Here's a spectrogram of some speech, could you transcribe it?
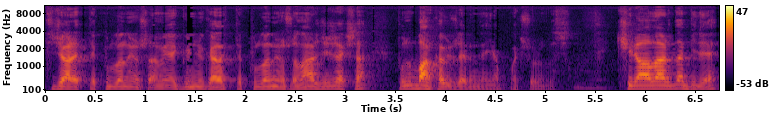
ticarette kullanıyorsan veya günlük hayatta kullanıyorsan harcayacaksan bunu banka üzerinden yapmak zorundasın. Kiralarda bile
